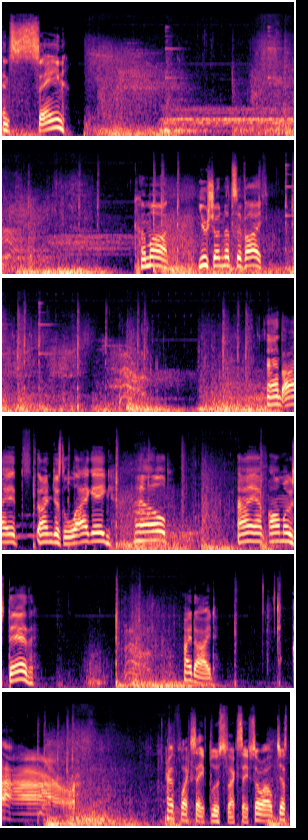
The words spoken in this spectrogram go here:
insane. Come on, you shall not survive. And I, I'm just lagging. Help! I am almost dead. I died. Ah. Red flag safe, blue flag safe. So I'll just,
